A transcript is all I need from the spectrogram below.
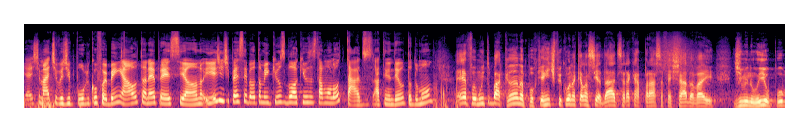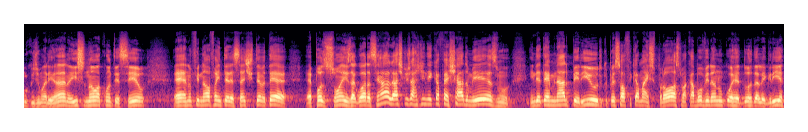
E a estimativa de público foi bem alta, né, para esse ano. E a gente percebeu também que os bloquinhos estavam lotados. Atendeu todo mundo? É, foi muito bacana, porque a gente ficou naquela ansiedade: será que a praça fechada vai diminuir o público de Mariana? Isso não aconteceu. É, no final foi interessante que teve até é, posições agora assim, ah, acho que o jardim tem que ficar fechado mesmo, em determinado período, que o pessoal fica mais próximo, acabou virando um corredor da alegria.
